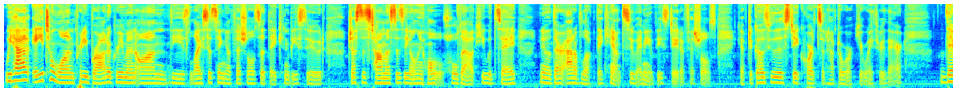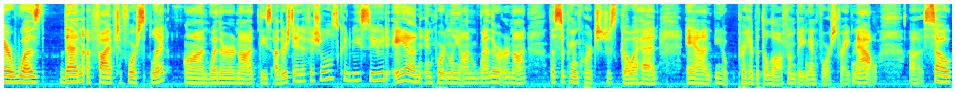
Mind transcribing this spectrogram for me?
we have eight to one pretty broad agreement on these licensing officials that they can be sued. Justice Thomas is the only holdout. He would say, you know, they're out of luck. They can't sue any of these state officials. You have to go through the state courts and have to work your way through there. There was then a five to four split on whether or not these other state officials could be sued, and importantly, on whether or not the Supreme Court should just go ahead and you know prohibit the law from being enforced right now. Uh, so,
